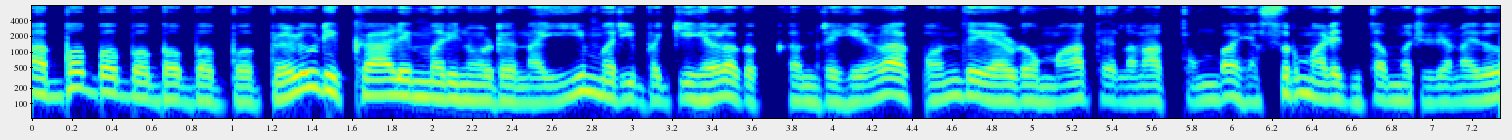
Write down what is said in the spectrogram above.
ಅಬ್ಬಬ್ಬಬ್ಬಬ್ಬಬ್ಬ ಬೆಳುಡಿ ಕಾಳಿ ಮರಿ ನೋಡ್ರಿ ನಾ ಈ ಮರಿ ಬಗ್ಗೆ ಹೇಳಬೇಕಂದ್ರೆ ಹೇಳಕ್ ಒಂದು ಎರಡು ಮಾತೆಲ್ಲ ನಾ ತುಂಬಾ ಹೆಸರು ಮಾಡಿದಂತ ಮರಿ ನಾ ಇದು.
